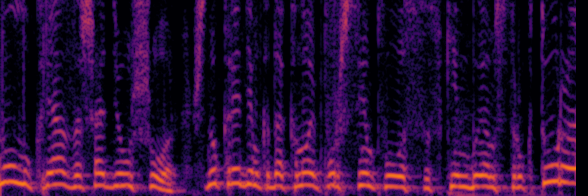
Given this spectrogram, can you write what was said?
nu lucrează așa de ușor. Și nu credem că dacă noi pur și simplu o să schimbăm structura,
